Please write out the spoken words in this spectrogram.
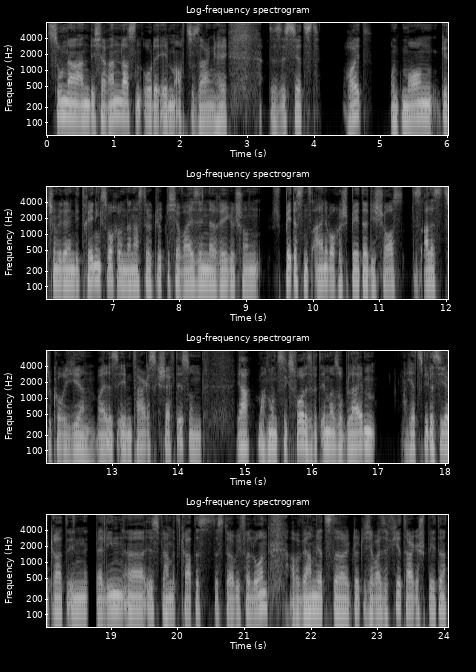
zu nah an dich heranlassen oder eben auch zu sagen, hey, das ist jetzt heute und morgen geht schon wieder in die Trainingswoche und dann hast du glücklicherweise in der Regel schon spätestens eine Woche später die Chance, das alles zu korrigieren, weil es eben Tagesgeschäft ist und ja, machen wir uns nichts vor, das wird immer so bleiben. Jetzt, wie das hier gerade in Berlin äh, ist, wir haben jetzt gerade das, das Derby verloren, aber wir haben jetzt äh, glücklicherweise vier Tage später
